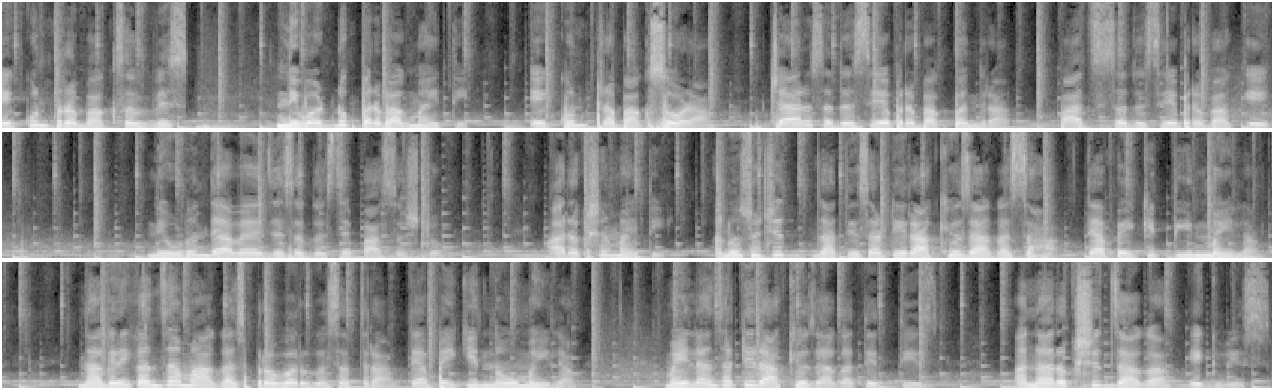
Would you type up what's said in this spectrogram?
एकूण प्रभाग सव्वीस. निवडणूक प्रभाग माहिती. एकूण प्रभाग सोळा. चार सदस्यीय प्रभाग पंधरा पाच सदस्यीय प्रभाग एक. निवडून द्यावयाचे सदस्य पासष्ट. आरक्षण माहिती. अनुसूचित जातीसाठी राखीव जागा सहा त्यापैकी तीन महिला. नागरिकांचा मागास प्रवर्ग सतरा त्यापैकी नऊ महिला. महिलांसाठी राखीव जागा तेहतीस अनारक्षित जागा एकवीस.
